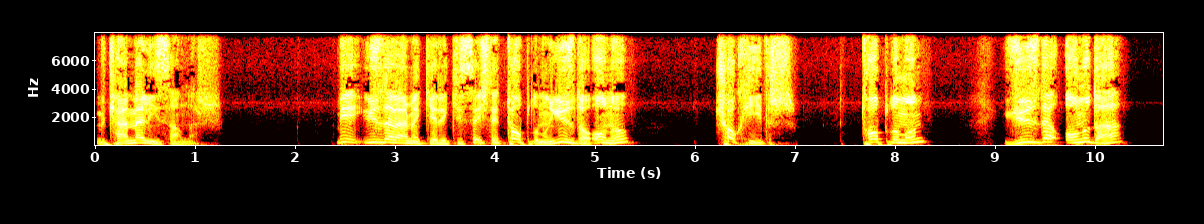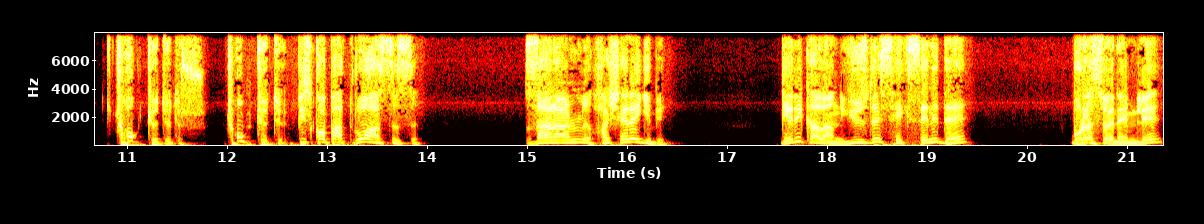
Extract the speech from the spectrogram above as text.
mükemmel insanlar. Bir yüzde vermek gerekirse işte toplumun yüzde onu çok iyidir. Toplumun yüzde onu da çok kötüdür. Çok kötü. Psikopat, ruh hastası. Zararlı, haşere gibi. Geri kalan yüzde sekseni de burası önemli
